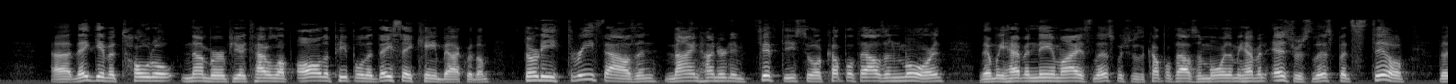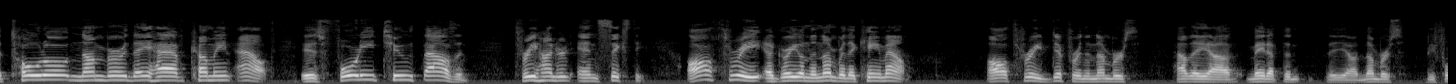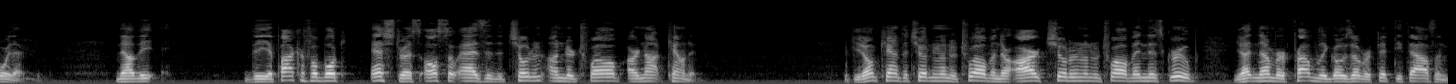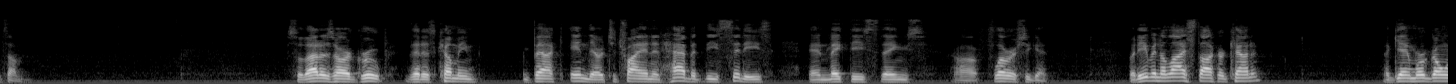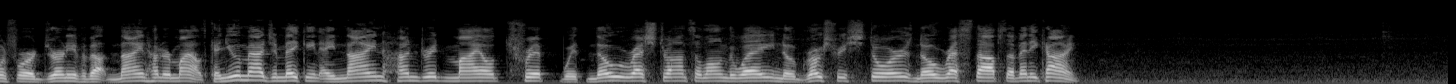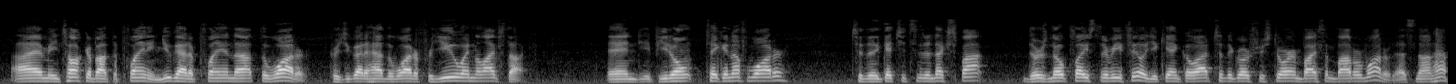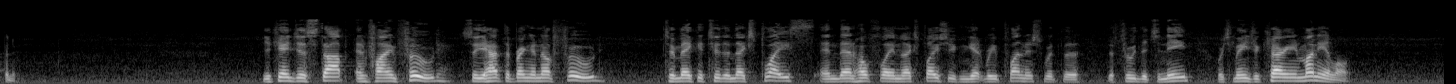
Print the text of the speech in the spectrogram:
uh, they give a total number, if you total up all the people that they say came back with them, 33,950, so a couple thousand more than we have in Nehemiah's list, which was a couple thousand more than we have in Ezra's list, but still, the total number they have coming out is 42,360. All three agree on the number that came out. All three differ in the numbers, how they uh, made up the, the uh, numbers before that. Now the, the apocryphal book Esdras also adds that the children under 12 are not counted. If you don't count the children under 12, and there are children under 12 in this group, that number probably goes over 50,000 some. So that is our group that is coming back in there to try and inhabit these cities and make these things uh, flourish again. But even the livestock are counted. Again, we're going for a journey of about 900 miles. Can you imagine making a 900 mile trip with no restaurants along the way, no grocery stores, no rest stops of any kind? I mean, talk about the planning. You gotta plan out the water, because you gotta have the water for you and the livestock. And if you don't take enough water to the, get you to the next spot, there's no place to refill. You can't go out to the grocery store and buy some bottled water. That's not happening. You can't just stop and find food, so you have to bring enough food to make it to the next place, and then hopefully in the next place you can get replenished with the, the food that you need, which means you're carrying money along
